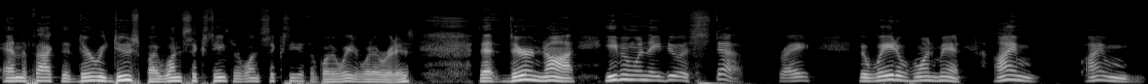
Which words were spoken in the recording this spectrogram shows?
and the fact that they're reduced by one sixteenth or one sixtieth of their weight or whatever it is, that they're not, even when they do a step, right? The weight of one man, I'm, I'm,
